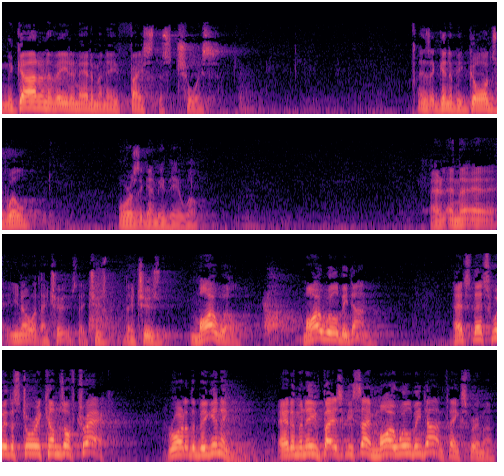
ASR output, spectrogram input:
In the Garden of Eden, Adam and Eve face this choice. Is it going to be God's will or is it going to be their will? And, and, uh, you know what they choose? They choose, they choose my will. My will be done. That's, that's where the story comes off track, right at the beginning. Adam and Eve basically say, My will be done, thanks very much.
